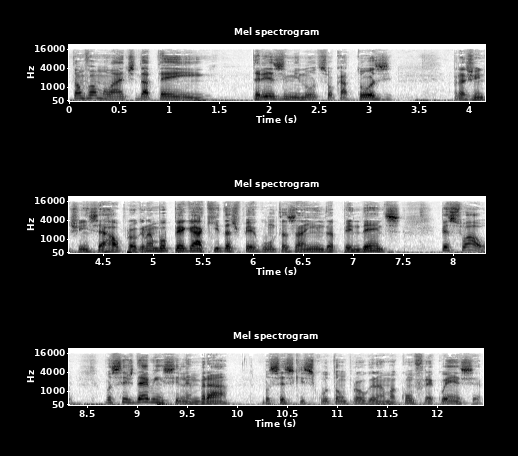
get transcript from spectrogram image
Então vamos lá, a gente ainda tem 13 minutos ou 14 para a gente encerrar o programa. Vou pegar aqui das perguntas ainda pendentes. Pessoal, vocês devem se lembrar, vocês que escutam o programa com frequência,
